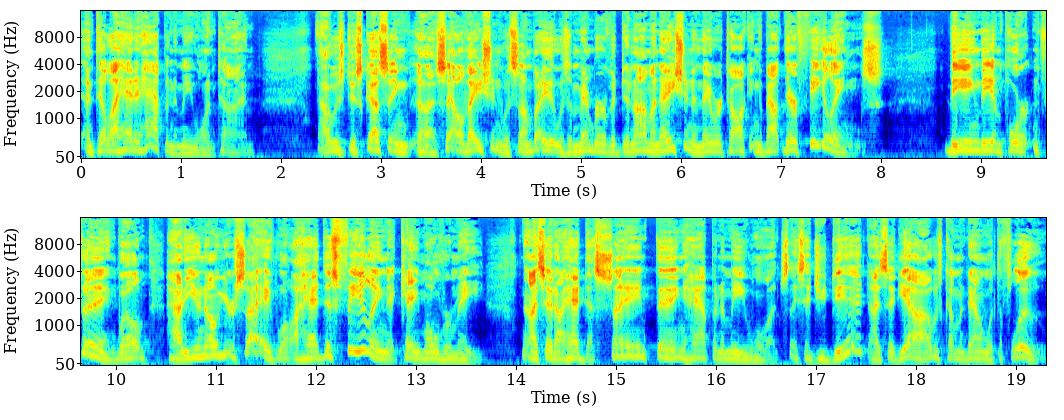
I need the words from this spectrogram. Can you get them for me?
until I had it happen to me one time. I was discussing uh, salvation with somebody that was a member of a denomination, and they were talking about their feelings being the important thing. Well, how do you know you're saved? Well, I had this feeling that came over me. And I said, I had the same thing happen to me once. They said, You did? I said, Yeah, I was coming down with the flu.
